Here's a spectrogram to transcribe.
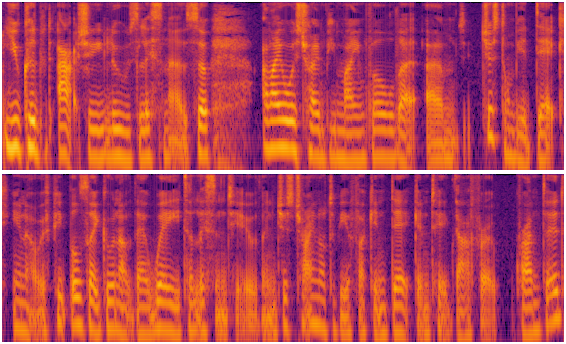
you could actually lose listeners so and I always try and be mindful that um just don't be a dick, you know. If people's like going out their way to listen to you, then just try not to be a fucking dick and take that for granted.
